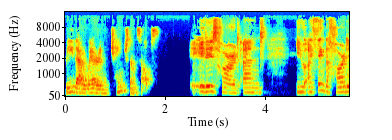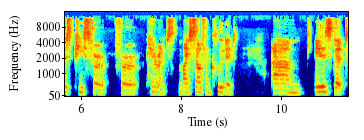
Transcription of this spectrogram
be that aware and change themselves. It is hard. And, you know, I think the hardest piece for, for parents, myself included, um, is that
